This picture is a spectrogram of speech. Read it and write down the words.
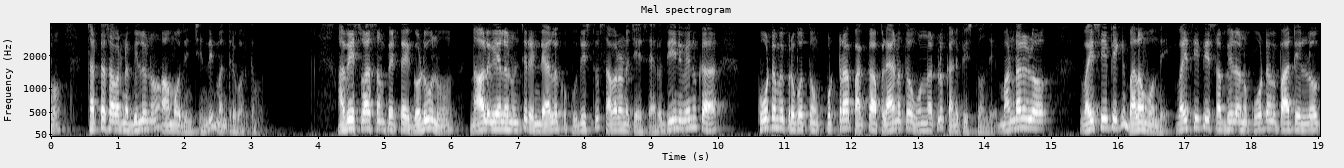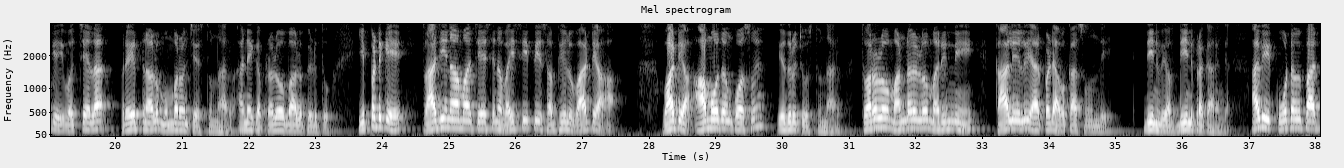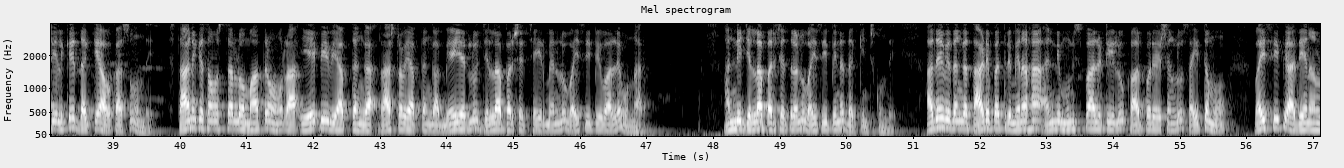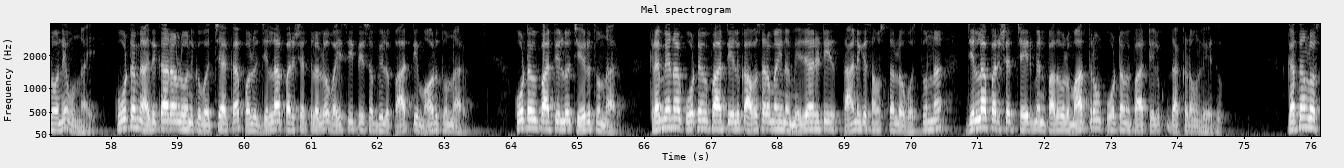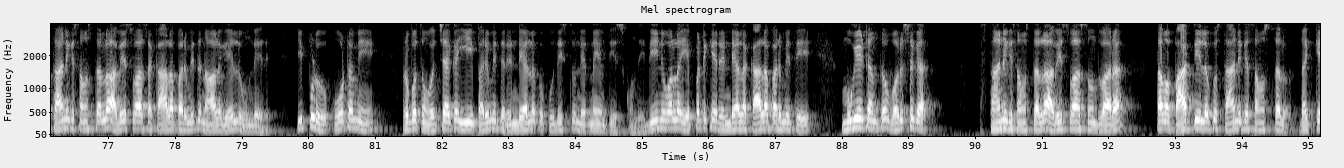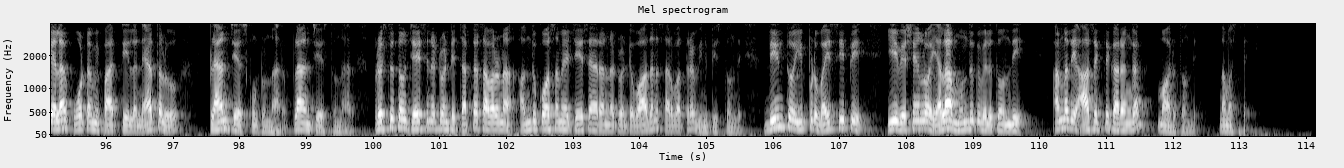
చట్ట సవరణ బిల్లును ఆమోదించింది మంత్రివర్గం అవిశ్వాసం పెట్టే గడువును నాలుగేళ్ళ నుంచి రెండేళ్ళకు కుదిస్తూ సవరణ చేశారు. దీని వెనుక కూటమి ప్రభుత్వం కుట్ర పక్కా ప్లాన్తో ఉన్నట్లు కనిపిస్తుంది. మండలిలో వైసీపీకి బలం ఉంది. వైసీపీ సభ్యులను కూటమి పార్టీల్లోకి వచ్చేలా ప్రయత్నాలు ముమ్మరం చేస్తున్నారు. అనేక ప్రలోభాలు పెడుతూ ఇప్పటికే రాజీనామా చేసిన వైసీపీ సభ్యులు వాటి వాటి ఆమోదం కోసం ఎదురు చూస్తున్నారు త్వరలో మండలిలో మరిన్ని ఖాళీలు ఏర్పడే అవకాశం ఉంది. దీని దీని ప్రకారంగా. అవి కూటమి పార్టీలకే దక్కే అవకాశం ఉంది. స్థానిక సంస్థల్లో మాత్రం రా ఏపీ వ్యాప్తంగా రాష్ట్ర వ్యాప్తంగా మేయర్లు జిల్లా పరిషత్ చైర్మన్లు వైసీపీ వాళ్ళే ఉన్నారు. అన్ని జిల్లా పరిషత్తులను వైసీపీనే దక్కించుకుంది. అదేవిధంగా తాడిపత్రి మినహా అన్ని మున్సిపాలిటీలు కార్పొరేషన్లు సైతము వైసీపీ అధీనంలోనే ఉన్నాయి. కూటమి అధికారంలోనికి వచ్చాక పలు జిల్లా పరిషత్లలో వైసీపీ సభ్యులు పార్టీ మారుతున్నారు. కూటమి పార్టీల్లో చేరుతున్నారు. క్రమేణా కూటమి పార్టీలకు అవసరమైన మెజారిటీ స్థానిక సంస్థల్లో వస్తున్నా జిల్లా పరిషత్ చైర్మన్ పదవులు మాత్రం కూటమి పార్టీలకు దక్కడం లేదు. గతంలో స్థానిక సంస్థల్లో అవిశ్వాస కాల పరిమితి నాలుగేళ్ళు ఉండేది. ఇప్పుడు కూటమి ప్రభుత్వం వచ్చాక ఈ పరిమితి రెండేళ్ళకు కుదిస్తూ నిర్ణయం తీసుకుంది. దీనివల్ల ఇప్పటికే రెండేళ్ళ కాల పరిమితి ముగియటంతో వరుసగా స్థానిక సంస్థల్లో అవిశ్వాసం ద్వారా తమ పార్టీలకు స్థానిక సంస్థలు దక్కేలా కూటమి పార్టీల నేతలు ప్లాన్ చేసుకుంటున్నారు ప్లాన్ చేస్తున్నారు. ప్రస్తుతం చేసినటువంటి చట్ట సవరణ అందుకోసమే చేశారన్నటువంటి వాదన సర్వత్రా వినిపిస్తుంది. దీంతో ఇప్పుడు వైసీపీ ఈ విషయంలో ఎలా ముందుకు వెళుతోంది అన్నది ఆసక్తికరంగా మారుతుంది. నమస్తే.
